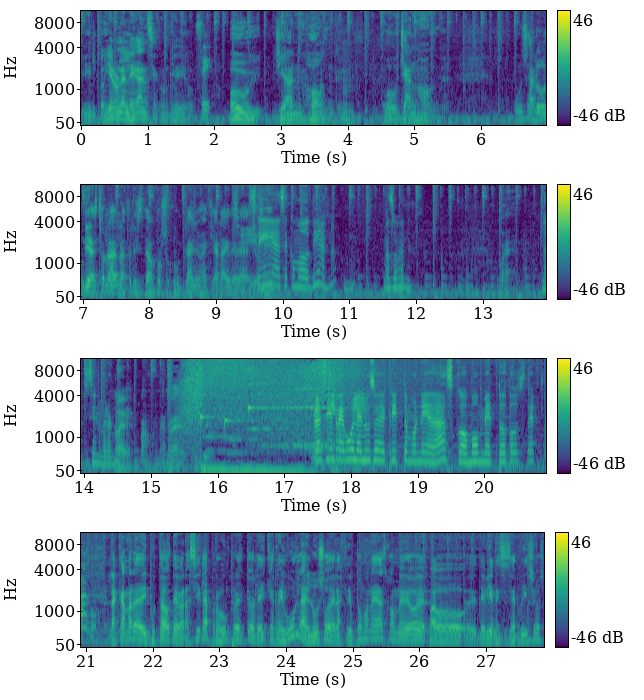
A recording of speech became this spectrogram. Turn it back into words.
Y oyeron la elegancia con que dijo. Sí. Oh Jan Hong. Oh Jan Hong. Un saludo. Un día esto la, la felicitamos por su cumpleaños aquí al aire. Sí, sí hace como dos días, ¿no? Más o menos. Bueno. Noticia número 9. Vamos, la 9. Brasil regula el uso de criptomonedas como métodos de pago. La Cámara de Diputados de Brasil aprobó un proyecto de ley que regula el uso de las criptomonedas como medio de pago eh, de bienes y servicios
